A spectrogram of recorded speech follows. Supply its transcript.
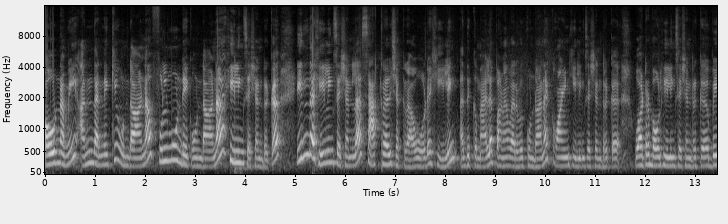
பௌர்ணமி அந்த அன்னைக்கு உண்டான ஃபுல் மூன் டேக்கு உண்டான ஹீலிங் செஷன் இருக்கு. இந்த ஹீலிங் செஷனில் சாக்ரல் சக்ராவோட ஹீலிங் அதுக்கு மேலே பண வரவுக்கு உண்டான காயின் ஹீலிங் செஷன் இருக்கு. வாட்டர் பவுல் ஹீலிங் செஷன் இருக்கு. பே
